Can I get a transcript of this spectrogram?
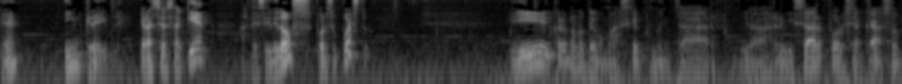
¿Eh? Increíble. Gracias a quién? A Destiny 2, por supuesto. Y creo que no tengo más que comentar. Voy a revisar por si acaso.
